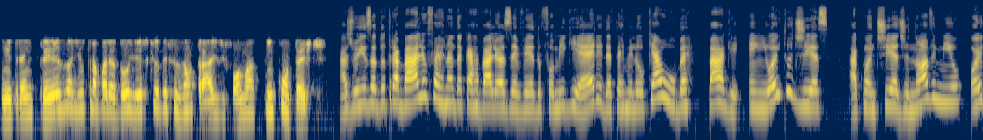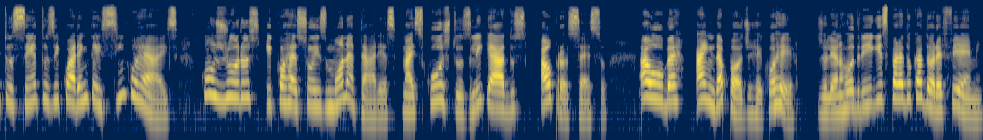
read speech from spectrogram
entre a empresa e o trabalhador, e é isso que a decisão traz de forma inconteste. A juíza do trabalho, Fernanda Carvalho Azevedo Formiguieri, determinou que a Uber pague em oito dias a quantia de R$ 9.845, com juros e correções monetárias, mais custos ligados ao processo. A Uber ainda pode recorrer. Juliana Rodrigues para Educador FM.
